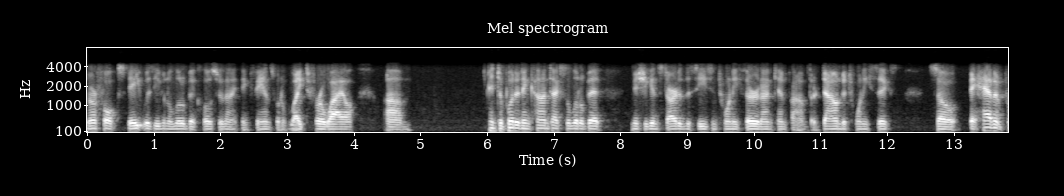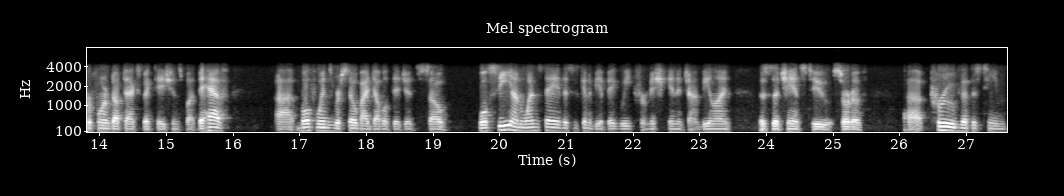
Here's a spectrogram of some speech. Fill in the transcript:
Norfolk State was even a little bit closer than I think fans would have liked for a while. Um, and to put it in context a little bit, Michigan started the season 23rd on KenPom. They're down to 26th. So they haven't performed up to expectations, but they have uh, both wins were still by double digits. So we'll see on Wednesday. This is going to be a big week for Michigan and John Beilein. This is a chance to sort of uh, prove that this team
